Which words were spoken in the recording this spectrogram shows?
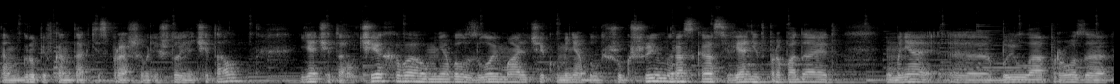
там в группе ВКонтакте спрашивали, что я читал. Я читал Чехова, у меня был «Злой мальчик», у меня был Шукшин, рассказ «Вянет, пропадает», у меня э, была проза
